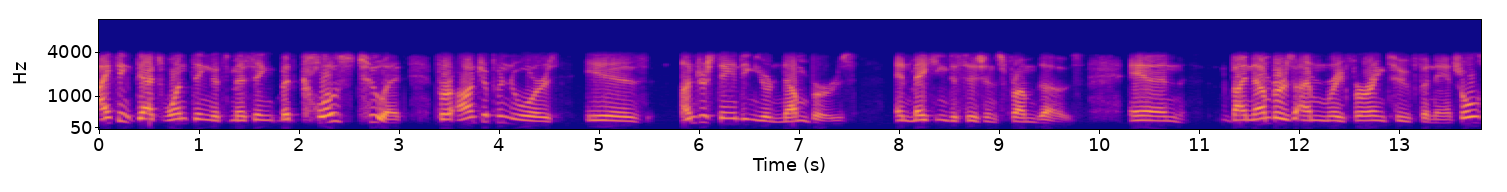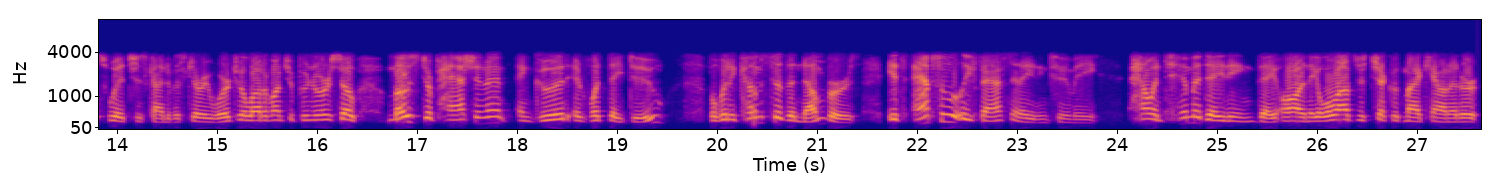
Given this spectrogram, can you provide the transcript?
I think that's one thing that's missing, but close to it for entrepreneurs is understanding your numbers and making decisions from those. And by numbers, I'm referring to financials, which is kind of a scary word to a lot of entrepreneurs. So most are passionate and good at what they do. But when it comes to the numbers, it's absolutely fascinating to me how intimidating they are. And they go, well, I'll just check with my accountant. Or,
